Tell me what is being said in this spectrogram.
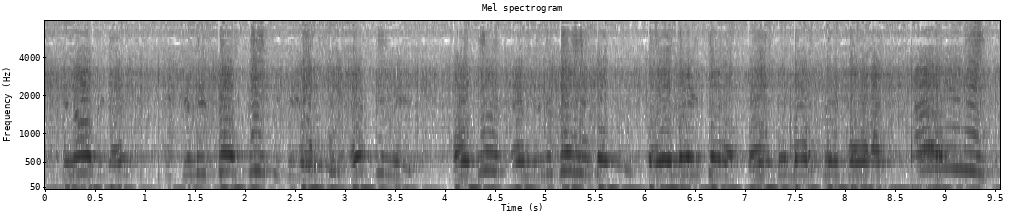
istinad eden içimizde bir kişi yoktur. Hepimiz hazır emrinize muntazırız. Öyleyse ordu marşı çalarak ey!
